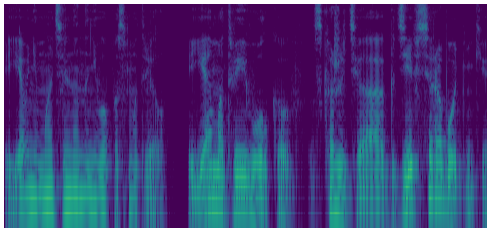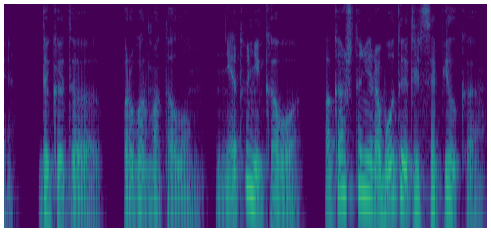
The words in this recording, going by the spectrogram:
я внимательно на него посмотрел. «Я Матвей Волков. Скажите, а где все работники?» «Так это...» – пробормотал он. «Нету никого. Пока что не работает лесопилка.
